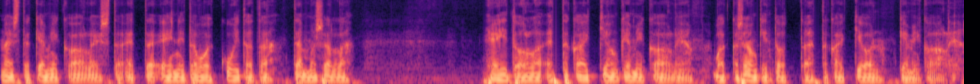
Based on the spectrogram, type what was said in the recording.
näistä kemikaaleista, että ei niitä voi kuitata tämmöisellä heitolla, että kaikki on kemikaalia, vaikka se onkin totta, että kaikki on kemikaalia.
